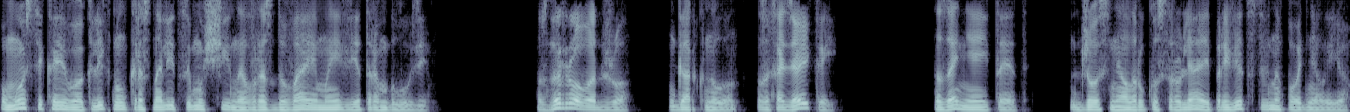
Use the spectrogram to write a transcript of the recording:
У мостика его окликнул краснолицый мужчина в раздуваемой ветром блузе. «Здорово, Джо!» — гаркнул он. «За хозяйкой?» За ней, Тед. Джо снял руку с руля и приветственно поднял ее.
